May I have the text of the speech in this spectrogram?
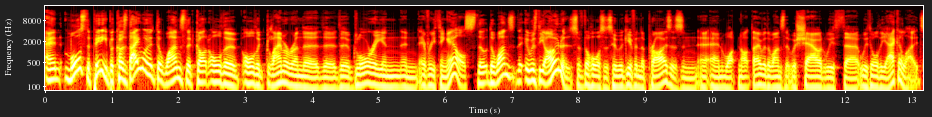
And more's the pity because they weren't the ones that got all the all the glamour and the the, the glory and, and everything else. The the ones it was the owners of the horses who were given the prizes and and whatnot. They were the ones that were showered with uh, with all the accolades.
